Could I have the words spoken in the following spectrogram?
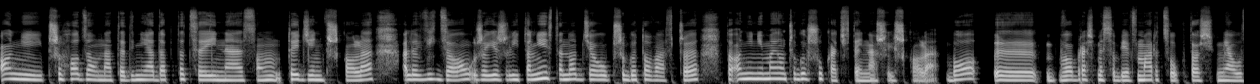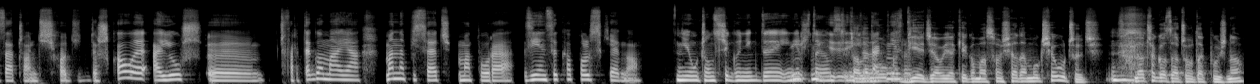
oni przychodzą na te dni adaptacyjne, są tydzień w szkole, ale widzą, że jeżeli to nie jest ten oddział przygotowawczy, to oni nie mają czego szukać w tej naszej szkole, bo yy, wyobraźmy sobie, w marcu ktoś miał zacząć chodzić do szkoły, a już yy, 4 maja ma napisać maturę z języka polskiego. Nie ucząc się go nigdy i nie czytając. Ale tak, nie... wiedział, jakiego ma sąsiada, mógł się uczyć. Dlaczego zaczął tak późno?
